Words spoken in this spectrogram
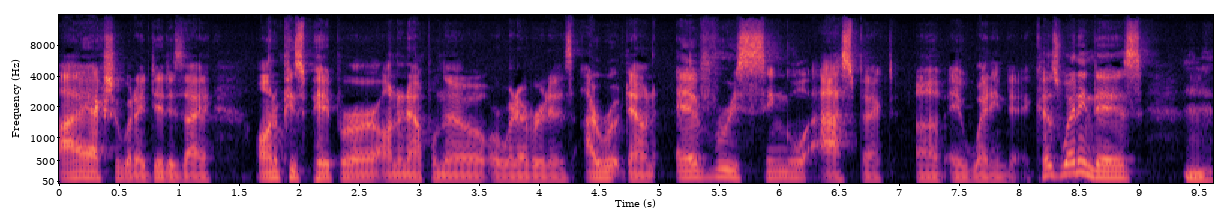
I actually, what I did is I, on a piece of paper or on an Apple Note or whatever it is, I wrote down every single aspect of a wedding day. Because wedding days, mm.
